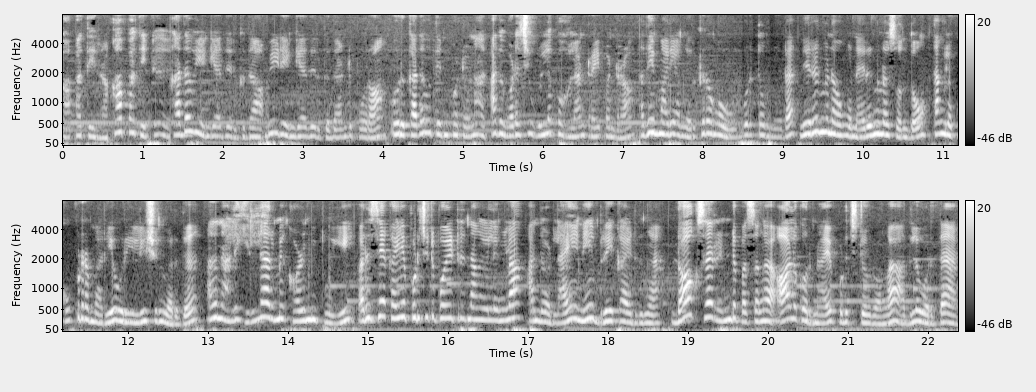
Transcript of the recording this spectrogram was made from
காப்பாத்திடுறான். காப்பாத்திட்டு கதவு எங்கேயாவது இருக்குதா? வீடு எங்கேயாவது இருக்குதான்ட்டு போறான். ஒரு கதவு தென்பட்டோன்னா அதை உடச்சி உள்ள போகலான்னு ட்ரை பண்றான். அதே மாதிரி அங்க இருக்கிறவங்க ஒவ்வொருத்தவங்களோட நெருங்கினவங்க நெருங்கின சொந்தம் தங்களை கூப்பிடுற மாதிரியே ஒரு இல்யூஷன் வருது. அதனால எல்லாருமே குழம்பி போய் வரிசையா கையை பிடிச்சிட்டு போயிட்டு இருந்தாங்க இல்லைங்களா? அந்த லைனே பிரேக் ஆயிடுதுங்க. டாக்ஸ ரெண்டு பசங்க ஆளுக்கு ஒரு நாயை பிடிச்சிட்டு வருவாங்க. அதுல ஒருத்தன்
